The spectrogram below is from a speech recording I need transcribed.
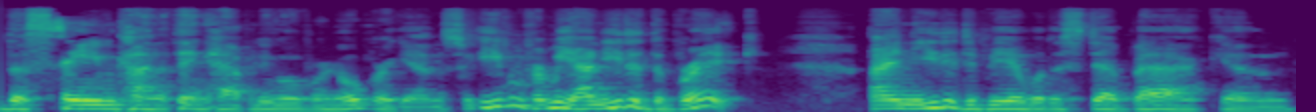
the same kind of thing happening over and over again. So even for me, I needed the break. I needed to be able to step back and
